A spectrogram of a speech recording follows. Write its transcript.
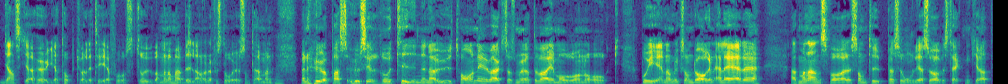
ganska höga toppkvaliteter för att skruva med de här bilarna, det förstår jag ju sånt här. Men, Mm. men hur, pass, hur ser rutinerna ut? Har ni verkstadsmöte varje morgon och går igenom liksom dagen eller är det att man ansvarar som typ personliga servicetekniker att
